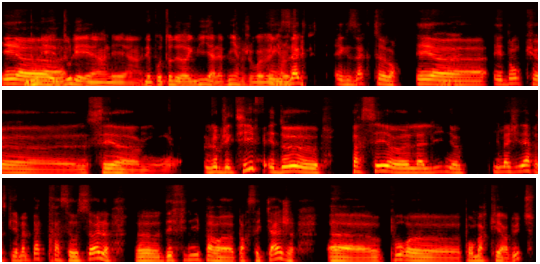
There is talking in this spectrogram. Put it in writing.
Et D'où les, d'où les, les, les poteaux de rugby à l'avenir, je vois venir le truc. exactement. Et, Ah ouais. et donc, c'est l'objectif est de passer euh, la ligne imaginaire, parce qu'il n'y a même pas de tracé au sol euh, défini par, euh, par ces cages euh, pour, marquer un but.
